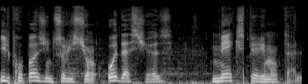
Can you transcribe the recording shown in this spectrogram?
Il propose une solution audacieuse, mais expérimentale.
